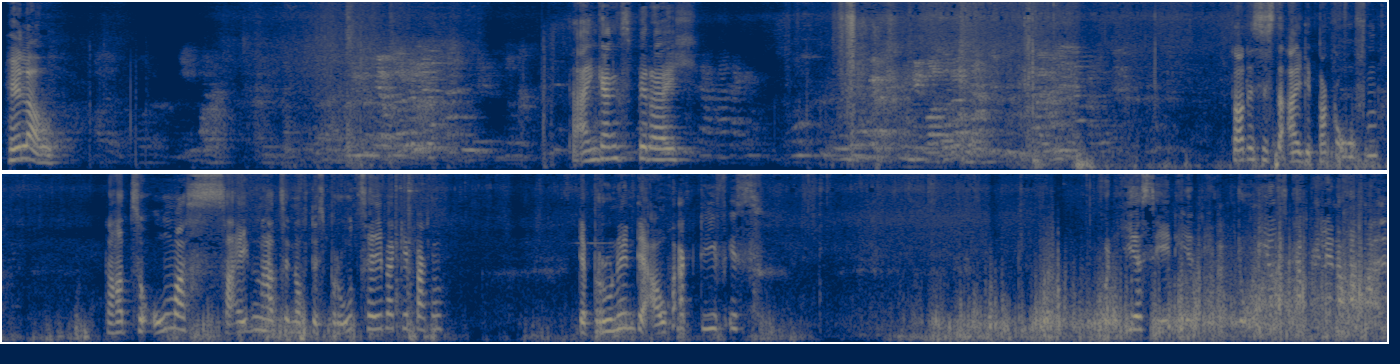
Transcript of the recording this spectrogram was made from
Hello. Eingangsbereich. Da, das ist der alte Backofen. Da hat so Omas Seiden, hat sie noch das Brot selber gebacken. Der Brunnen, der auch aktiv ist. Von hier seht ihr die Antoniuskapelle noch einmal.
